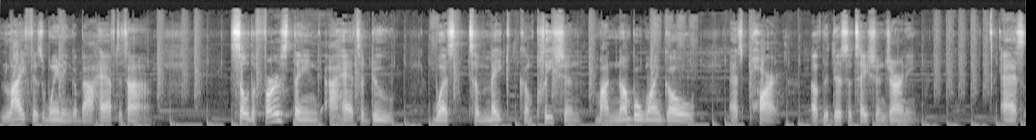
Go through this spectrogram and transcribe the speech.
life is winning about half the time. So the first thing I had to do was to make completion my number one goal as part of the dissertation journey. As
